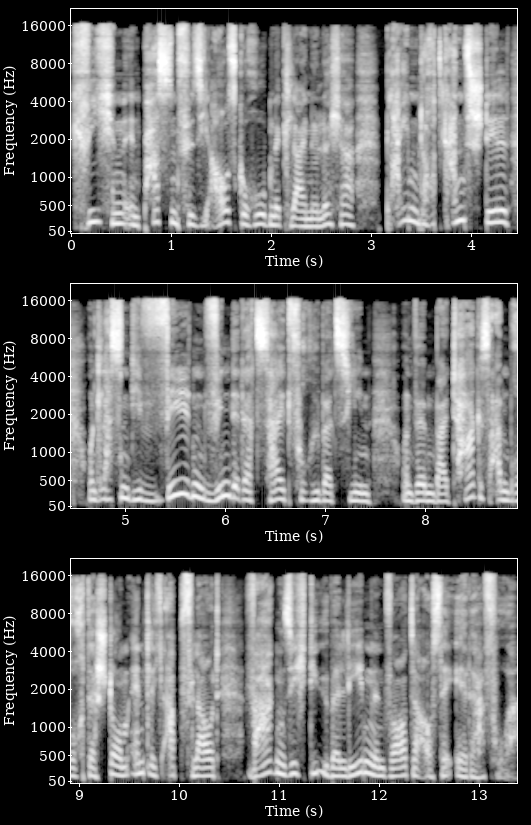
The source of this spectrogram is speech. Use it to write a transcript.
kriechen in passend für sie ausgehobene kleine Löcher, bleiben dort ganz still und lassen die wilden Winde der Zeit vorüberziehen. Und wenn bei Tagesanbruch der Sturm endlich abflaut, wagen sich die überlebenden Worte aus der Erde hervor.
